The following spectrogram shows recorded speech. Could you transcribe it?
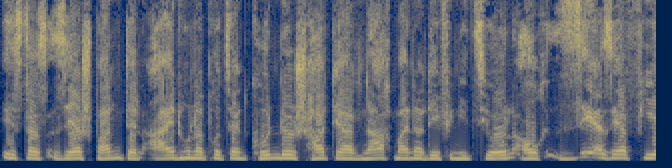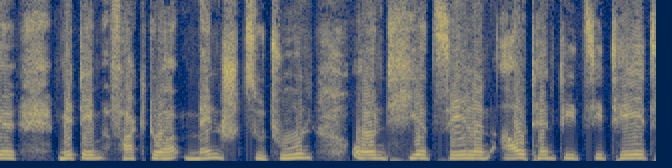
ist das sehr spannend, denn 100 Prozent kundisch hat ja nach meiner Definition auch sehr, sehr viel mit dem Faktor Faktor Mensch zu tun. Und hier zählen Authentizität,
